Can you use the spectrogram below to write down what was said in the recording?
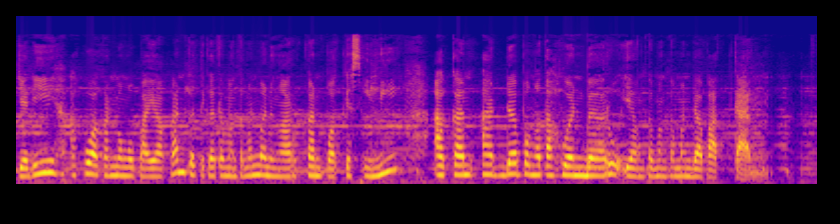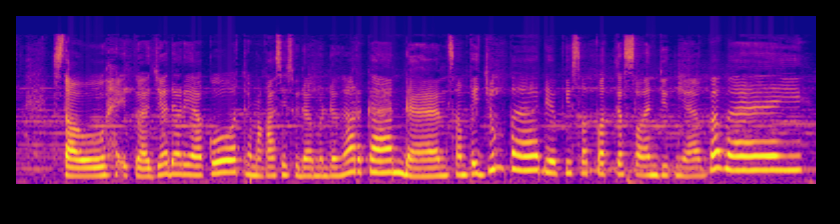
Jadi aku akan mengupayakan ketika teman-teman mendengarkan podcast ini akan ada pengetahuan baru yang teman-teman dapatkan. So, itu aja dari aku. Terima kasih sudah mendengarkan dan sampai jumpa di episode podcast selanjutnya. Bye bye.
